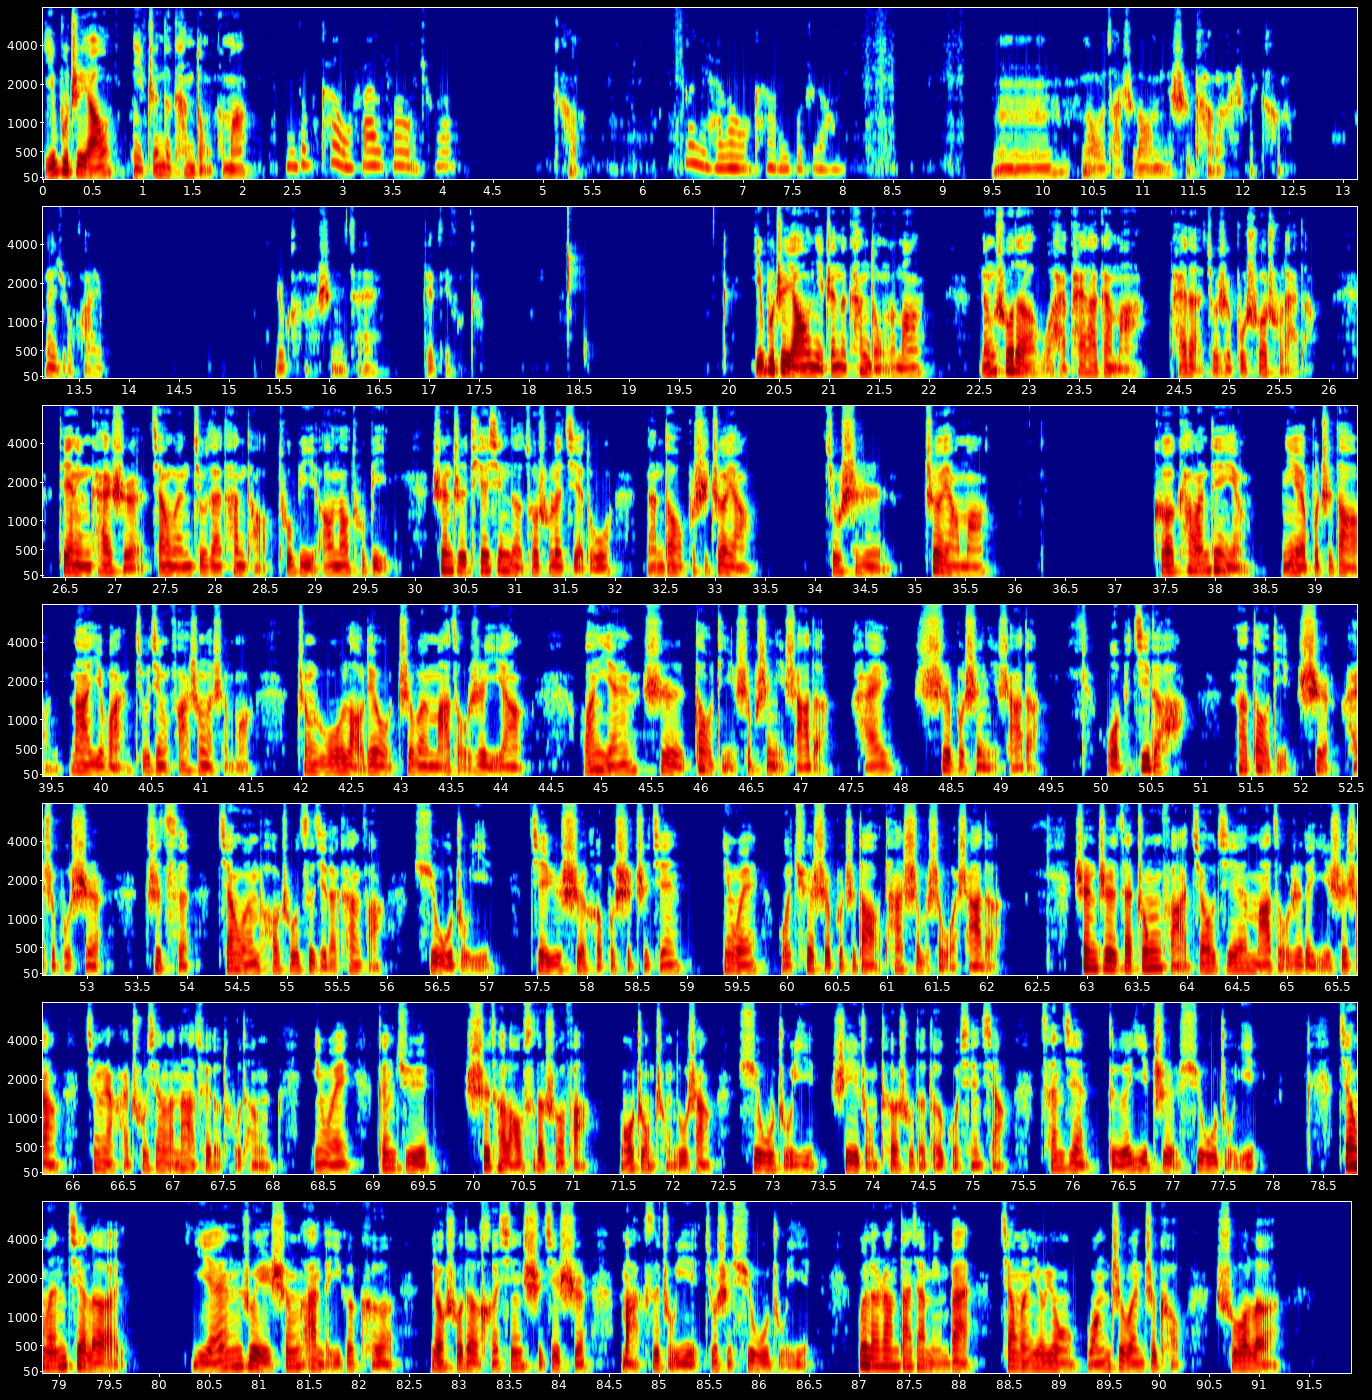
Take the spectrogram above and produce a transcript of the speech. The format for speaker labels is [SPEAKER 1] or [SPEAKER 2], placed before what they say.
[SPEAKER 1] 一步之遥，你真的看懂了吗？
[SPEAKER 2] 你都不看我发的朋友圈。
[SPEAKER 1] 看了。
[SPEAKER 2] 那你还问我看了一步之遥吗？
[SPEAKER 1] 嗯，那我咋知道你是看了还是没看？那句话有有可能是你在别的地方看。一步之遥，你真的看懂了吗？能说的我还拍它干嘛？拍的就是不说出来的。电影开始，姜文就在探讨 “to be or not to be”，甚至贴心的做出了解读。难道不是这样？就是这样吗？可看完电影，你也不知道那一晚究竟发生了什么。正如老六质问马走日一样，完颜是到底是不是你杀的，还是不是你杀的？我不记得啊。那到底是还是不是？至此，姜文抛出自己的看法。虚无主义介于是和不是之间，因为我确实不知道他是不是我杀的，甚至在中法交接马走日的仪式上，竟然还出现了纳粹的图腾。因为根据施特劳斯的说法，某种程度上，虚无主义是一种特殊的德国现象。参见德意志虚无主义。姜文借了严瑞生案的一个壳。要说的核心实际是马克思主义就是虚无主义。为了让大家明白，姜文又用王志文之口说了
